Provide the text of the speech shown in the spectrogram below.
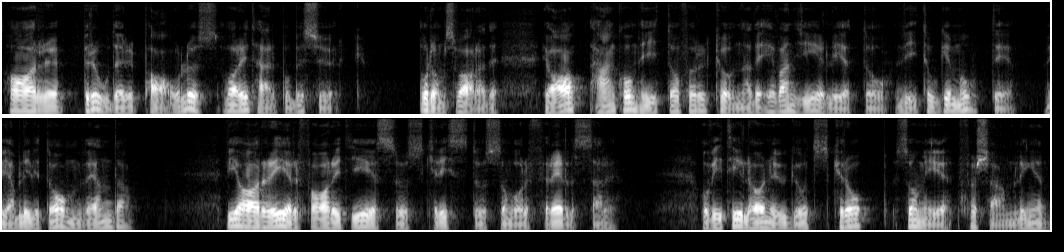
Har broder Paulus varit här på besök? Och de svarade, ja, han kom hit och förkunnade evangeliet och vi tog emot det. Vi har blivit omvända. Vi har erfarit Jesus Kristus som vår frälsare och vi tillhör nu Guds kropp som är församlingen.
